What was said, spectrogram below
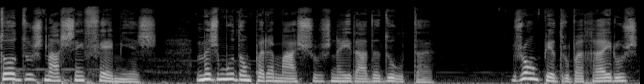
Todos nascem fêmeas, mas mudam para machos na idade adulta. João Pedro Barreiros,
